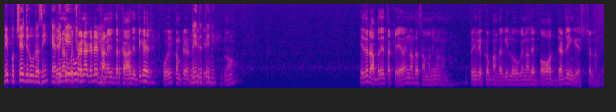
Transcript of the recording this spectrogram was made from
ਨਹੀਂ ਪੁੱਛੇ ਜ਼ਰੂਰ ਅਸੀਂ। ਕਹਿੰਦੇ ਇਹਨਾਂ ਕਿ ਨੂੰ ਉਹ ਪੁੱਛੋ ਇਹਨਾਂ ਕਿਹੜੇ ਥਾਣੇ 'ਚ ਦਰਖਾਸਤ ਦਿੱਤੀ ਕਿਸੇ 'ਚ? ਕੋਈ ਕੰਪਲੇਂਟ ਨਹੀਂ ਨਹੀਂ ਦਿੱਤੀ ਕੀਤੀ ਨੋ। ਇਹ ਤਾਂ ਰੱਬ ਦੇ ਧੱਕੇ ਆ ਇਹਨਾਂ ਦਾ ਸਾਹਮਣਾ ਨਹੀਂ ਹੋਣਾ। ਤੁਸੀਂ ਵੇਖੋ ਬੰਦਾ ਕਿ ਲੋਕ ਇਹਨਾਂ ਦੇ ਬਹੁਤ ਡੈਡ ਲਿੰਗੇਸ ਚੱਲਣ ਦੇ।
